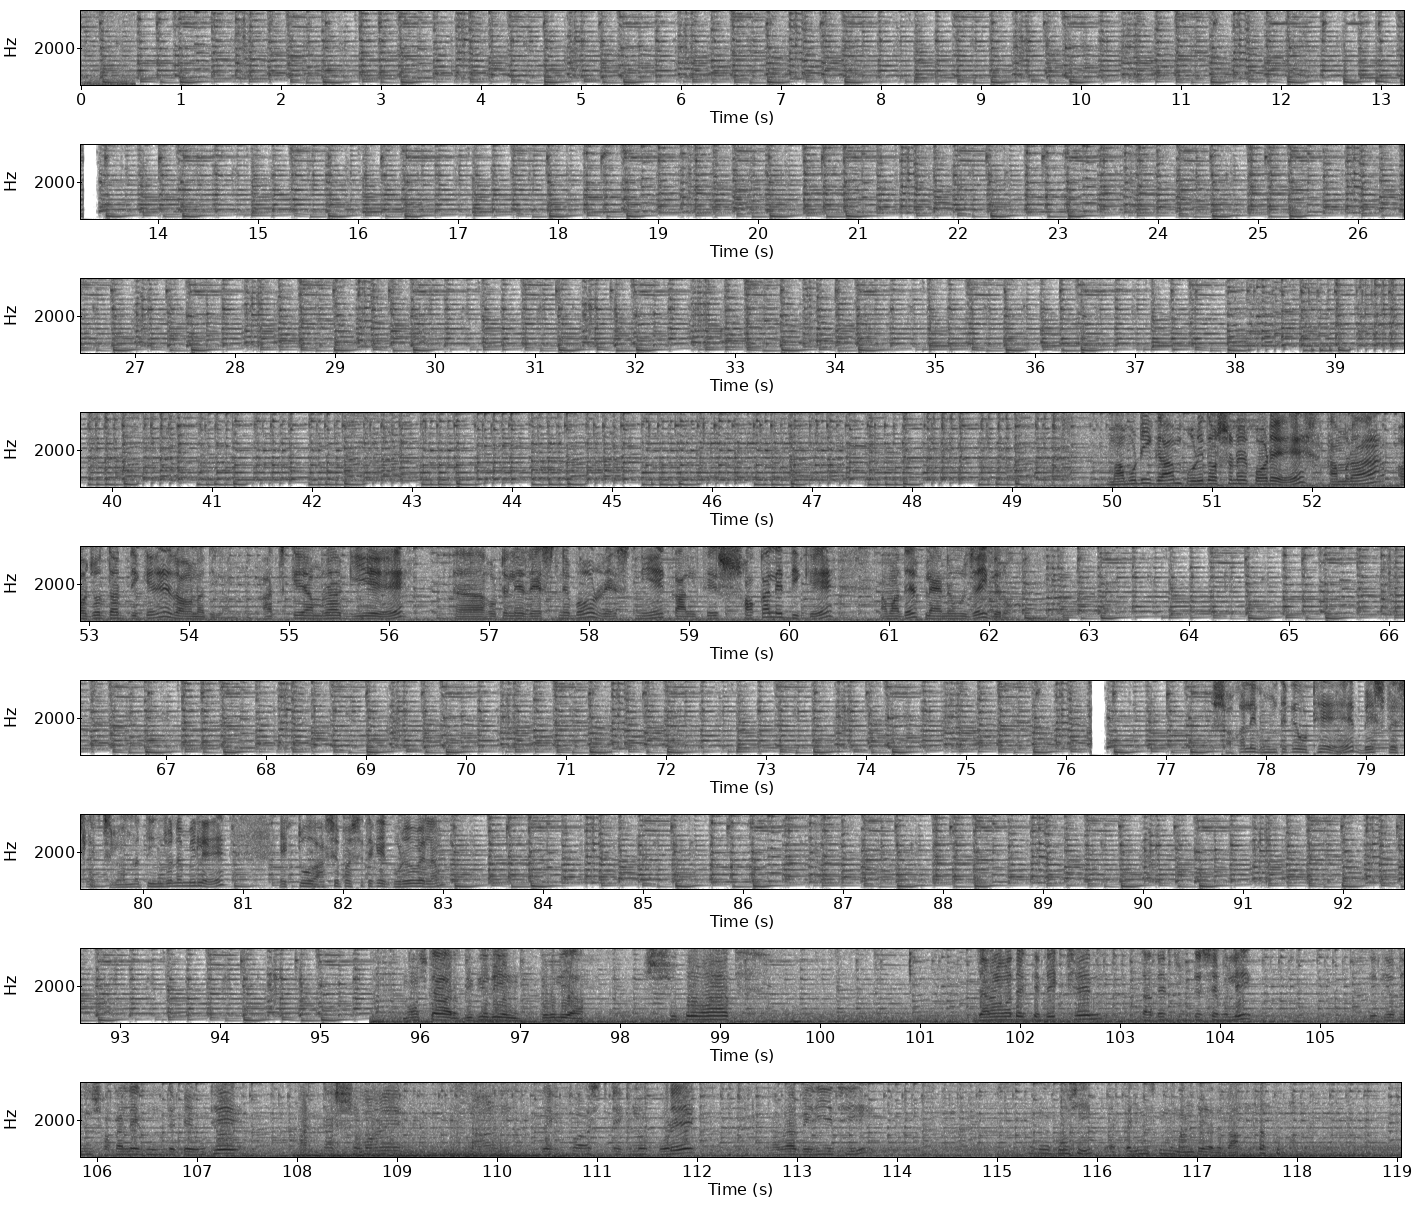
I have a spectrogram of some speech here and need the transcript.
মামুডি গ্রাম পরিদর্শনের পরে আমরা অযোধ্যার দিকে রওনা দিলাম। আজকে আমরা গিয়ে হোটেলে রেস্ট নেব। রেস্ট নিয়ে কালকে সকালের দিকে আমাদের প্ল্যান অনুযায়ী বেরোবো। সকালে ঘুম থেকে উঠে বেশ ফ্রেশ লাগছিল। আমরা তিনজনে মিলে একটু আশেপাশে থেকে ঘুরেও এলাম। নমস্কার দ্বিতীয় দিন পুরুলিয়া। সুপ্রভাত। যারা আমাদেরকে দেখছেন তাদের উদ্দেশ্যে বলি দ্বিতীয় দিন সকালে ঘুম থেকে উঠে আটটার সময় স্নান ব্রেকফাস্ট এগুলো করে আমরা বেরিয়েছি। কৌশিক একটা জিনিস কিন্তু মানতে হবে রাস্তা খুব ভালো।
